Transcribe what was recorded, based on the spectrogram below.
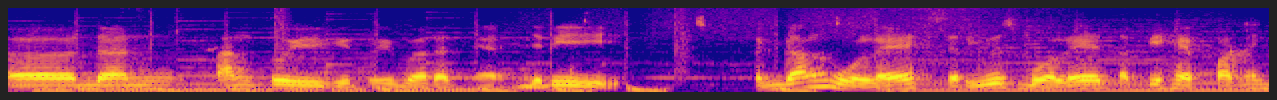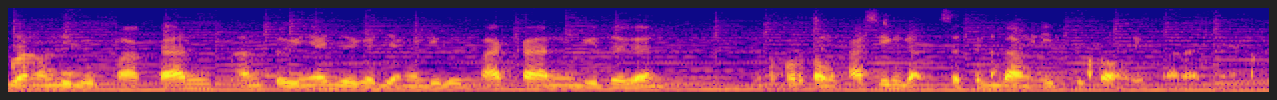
uh, dan santuy gitu ibaratnya. Jadi tegang boleh serius boleh tapi have funnya jangan dilupakan santuinya juga jangan dilupakan gitu kan. Komunikasi nggak setegang itu kok ibaratnya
